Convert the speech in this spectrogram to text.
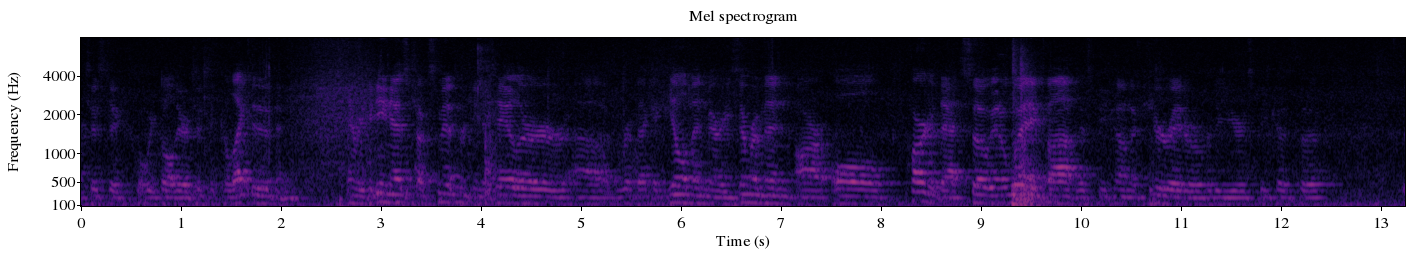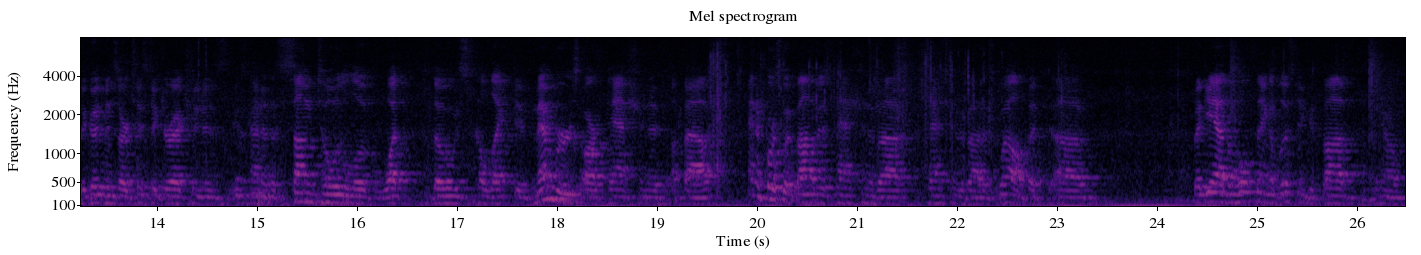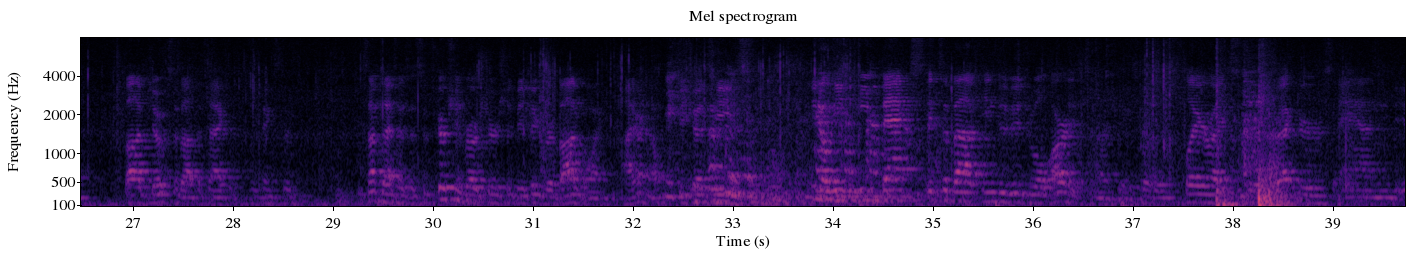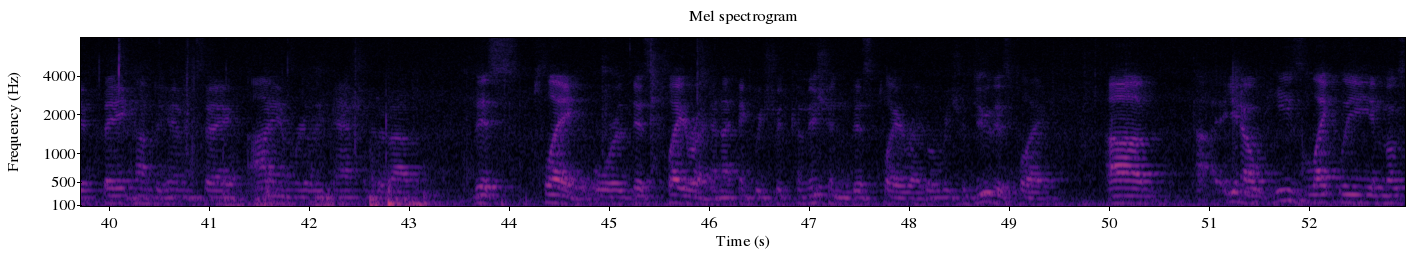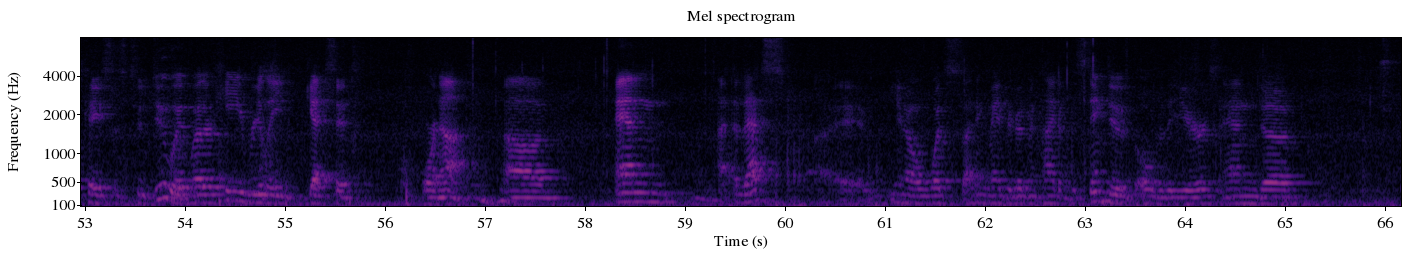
what we call the artistic collective, and Henry Godinez, Chuck Smith, Regina Taylor, uh, Rebecca Gilman, Mary Zimmerman are all part of that. So in a way, Bob has become a curator over the years because the, the Goodman's artistic direction is, is kind of the sum total of what those collective members are passionate about, and of course what Bob is passionate about, passionate about as well. But, um, but yeah, the whole thing of listening, because Bob, you know, Bob jokes about the fact that he thinks that sometimes as a subscription brochure should be a of Bob going, I don't know, because he's, you know, he, he backs, it's about individual artists in our case, whether it's playwrights or directors,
